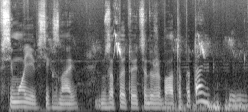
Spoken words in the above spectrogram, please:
всі мої, всіх знаю. Запитується дуже багато питань, і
